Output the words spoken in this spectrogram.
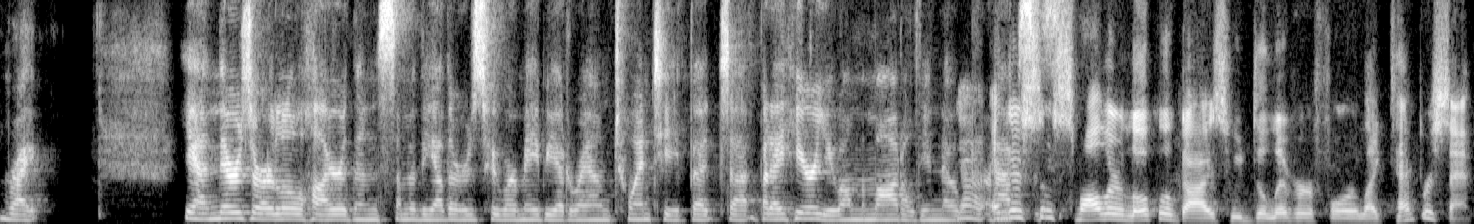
Right. Yeah, and theirs are a little higher than some of the others who are maybe at around 20. But uh, but I hear you on the model. You know, yeah, and there's some smaller local guys who deliver for like 10 percent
